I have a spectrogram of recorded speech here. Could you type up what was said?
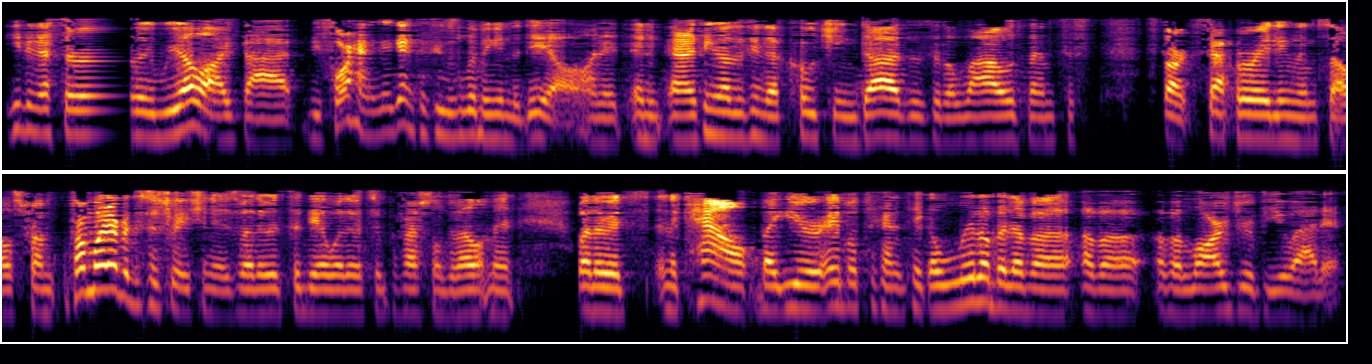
he didn't necessarily realize that beforehand again because he was living in the deal. And it and, and I think another thing that coaching does is it allows them to start separating themselves from from whatever the situation is, whether it's a deal, whether it's a professional development, whether it's an account, but you're able to kind of take a little bit of a of a of a larger view at it,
